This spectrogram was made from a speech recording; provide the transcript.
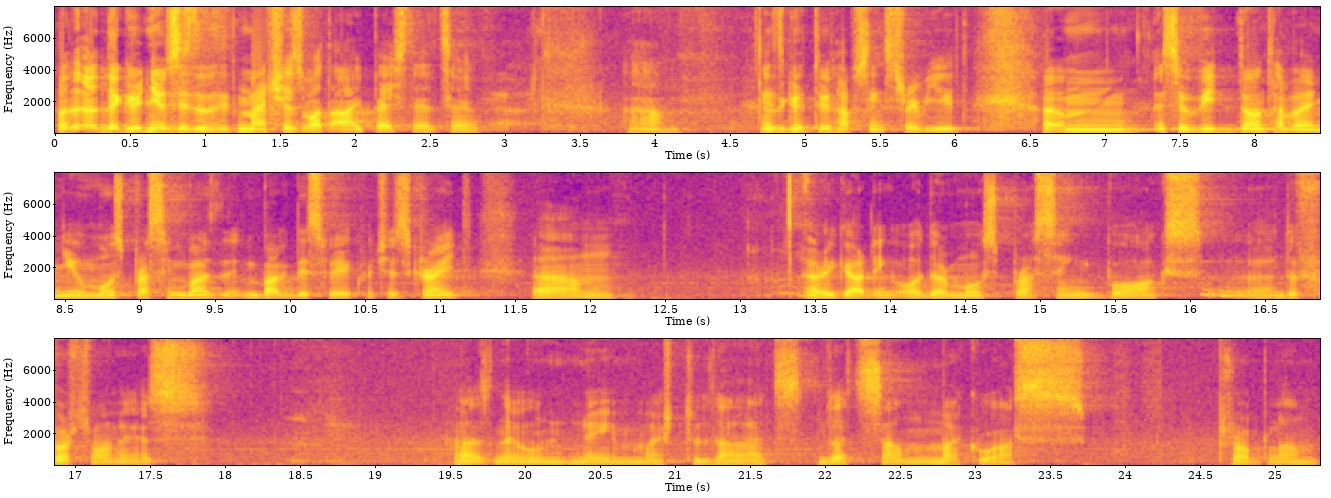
but the good news is that it matches what I pasted, so um, it's good to have things reviewed. Um, so we don't have a new most pressing bug this week, which is great. Um, regarding other most pressing bugs, uh, the first one is has no name matched to that. That's some macOS problem.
